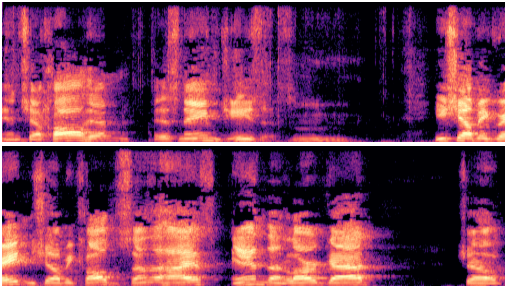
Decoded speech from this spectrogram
and shall call him his name Jesus. Hmm. He shall be great and shall be called the Son of the Highest, and the Lord God shall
